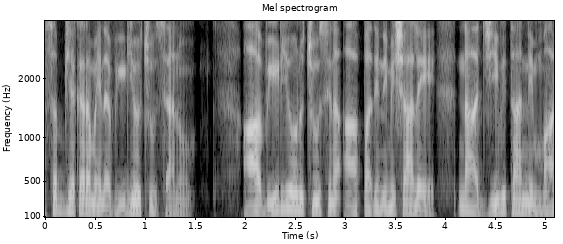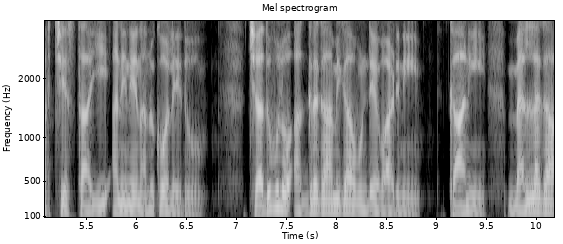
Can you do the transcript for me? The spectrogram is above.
అసభ్యకరమైన వీడియో చూశాను. ఆ వీడియోను చూసిన ఆ పది నిమిషాలే నా జీవితాన్ని మార్చేస్తాయి అని నేననుకోలేదు చదువులో అగ్రగామిగా ఉండేవాడిని కాని మెల్లగా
